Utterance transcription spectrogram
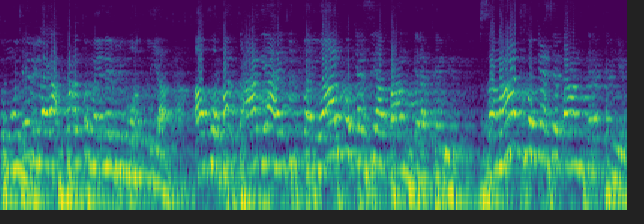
तो मुझे भी लगा पढ़ तो मैंने भी बहुत लिया। अब वो वक्त आ गया है कि परिवार को कैसे आप बाँध के रखेंगे, समाज को कैसे बाँध के रखेंगे।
